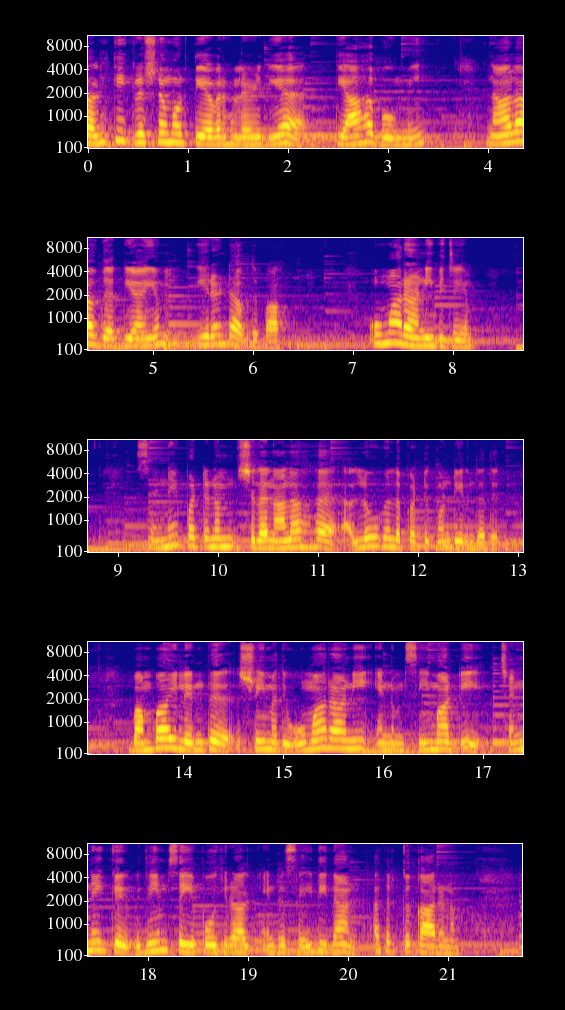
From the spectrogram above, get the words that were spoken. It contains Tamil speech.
கல்கி கிருஷ்ணமூர்த்தி அவர்கள் எழுதிய தியாக பூமி நாலாவது அத்தியாயம் இரண்டாவது பாகம். உமாராணி விஜயம். சென்னை பட்டணம் சில நாளாக அல்லோகலப்பட்டு கொண்டிருந்தது. பம்பாயிலிருந்து ஸ்ரீமதி உமாராணி என்னும் சீமாட்டி சென்னைக்கு விஜயம் செய்ய போகிறாள் என்ற செய்திதான் அதற்கு காரணம்.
